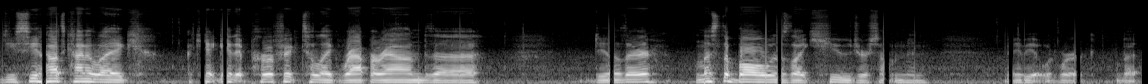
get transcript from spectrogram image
do you see how it's kind of like I can't get it perfect to like wrap around the deal there. Unless the ball was like huge or something and maybe it would work but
